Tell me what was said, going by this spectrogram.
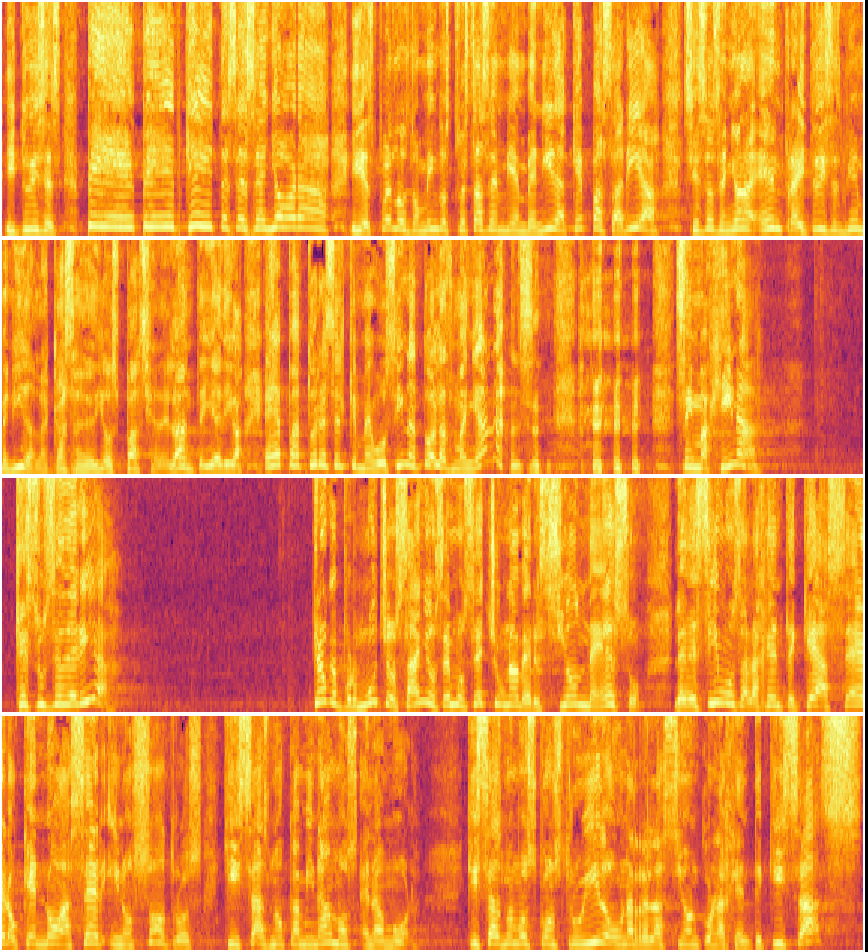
y tú dices, pip, pip, quítese señora. Y después los domingos tú estás en bienvenida. ¿Qué pasaría si esa señora entra y tú dices, bienvenida a la casa de Dios, pase adelante? Y ella diga, epa, tú eres el que me bocina todas las mañanas. ¿Se imagina? ¿Qué sucedería? Creo que por muchos años hemos hecho una versión de eso. Le decimos a la gente qué hacer o qué no hacer y nosotros quizás no caminamos en amor. Quizás no hemos construido una relación con la gente. Quizás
